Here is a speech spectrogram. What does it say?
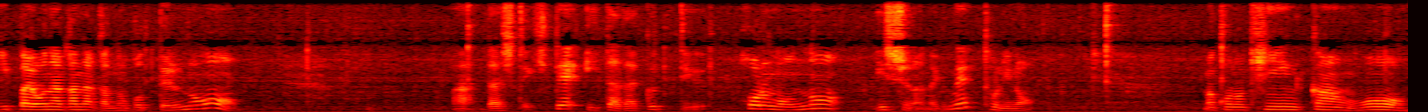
いっぱいお腹なんか残ってるのを、まあ、出してきていただくっていうホルモンの一種なんだけどね鳥の、まあ、この金柑を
